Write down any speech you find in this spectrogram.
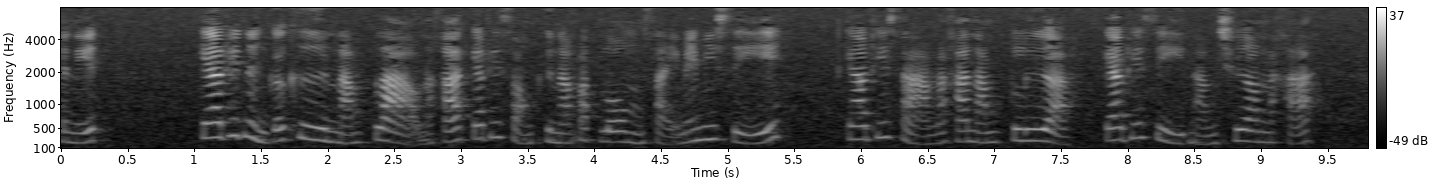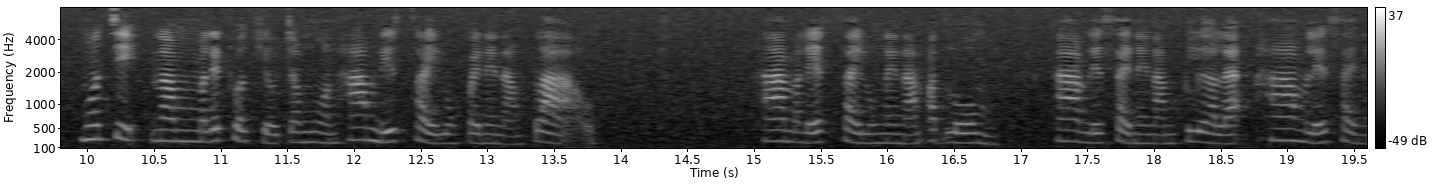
ชนิด แก้วที่ 1 ก็คือน้ำเปล่านะคะ แก้วที่ 2 คือน้ำอัดลมใสไม่มีสี แก้วที่ 3 นะคะ น้ำเกลือ แก้วที่ 4 น้ำเชื่อมนะคะโมจินำเมล็ดถั่วเขียวจำนวน5เมล็ดใส่ลงไปในน้ำเปล่า5เมล็ดใส่ลงในน้ำอัดลม5เมล็ดใส่ในน้ำเกลือและ5เมล็ดใส่ใน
